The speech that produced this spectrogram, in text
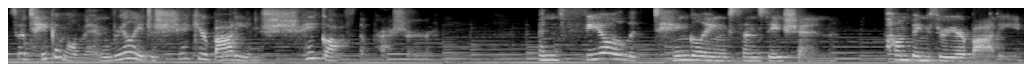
So take a moment and really just shake your body and shake off the pressure and feel the tingling sensation pumping through your body.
